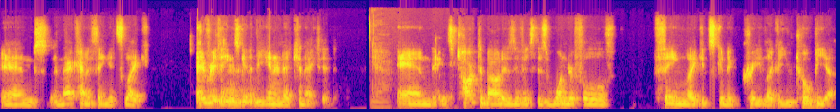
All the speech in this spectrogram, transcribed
and and that kind of thing it's like everything's going to be internet connected yeah. and it's talked about as if it's this wonderful thing like it's going to create like a utopia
